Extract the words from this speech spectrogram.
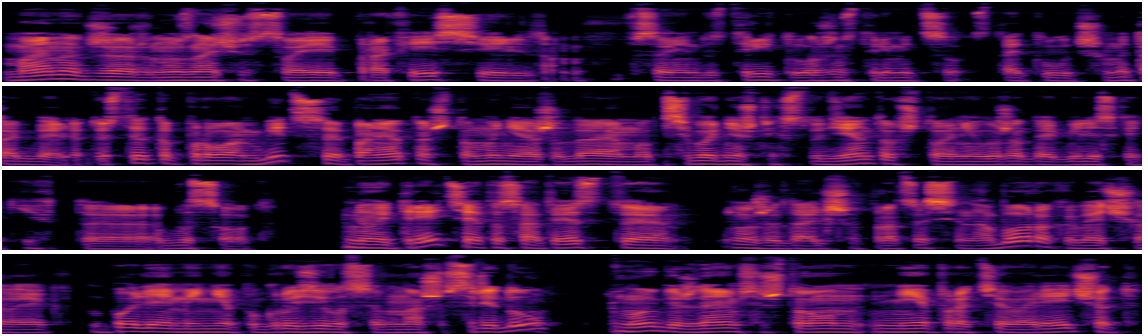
Менеджер, ну, значит, в своей профессии или там в своей индустрии ты должен стремиться стать лучшим и так далее. То есть это про амбиции. Понятно, что мы не ожидаем от сегодняшних студентов, что они уже добились каких-то высот. Ну и третье — это соответствие уже дальше в процессе набора, когда человек более-менее погрузился в нашу среду, мы убеждаемся, что он не противоречит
